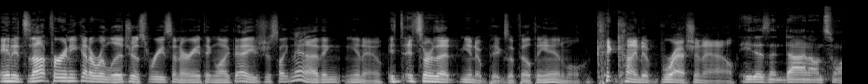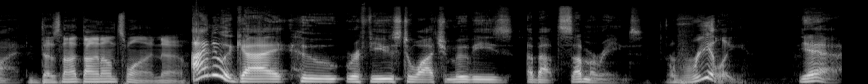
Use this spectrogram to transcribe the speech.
and it's not for any kind of religious reason or anything like that. He's just like, nah, I think, you know, it, it's sort of that, you know, pig's a filthy animal kind of rationale. He doesn't dine on swine. Does not dine on swine, no. I knew a guy who refused to watch movies about submarines. Really? Yeah.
